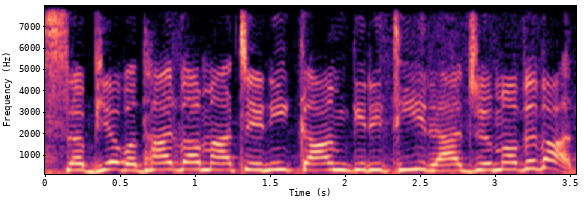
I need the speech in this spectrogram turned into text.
સભ્ય વધારવા માટેની કામગીરીથી રાજ્યમાં વિવાદ.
